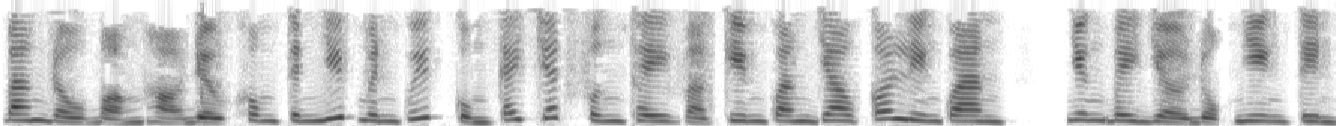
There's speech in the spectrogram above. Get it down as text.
Ban đầu bọn họ đều không tin nhiếp minh quyết cùng cái chết phân thây và kim quan giao có liên quan, nhưng bây giờ đột nhiên tin,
